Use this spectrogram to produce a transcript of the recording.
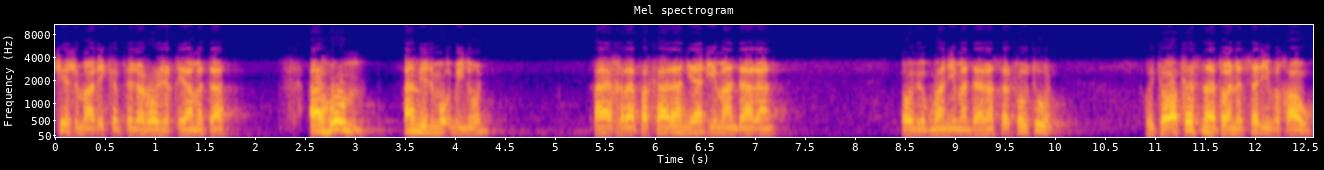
چێ ژمارەی کەمتر لە ڕۆژی قیامەتە؟ ئەهم ئەمی المؤمنون ئایا خراپەکاران یان ئیمانداران؟ ئەو بێگومان ئیمانداران سەرکەوتون هۆیتەوا کەس ناتوانێت سەری بخاو.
